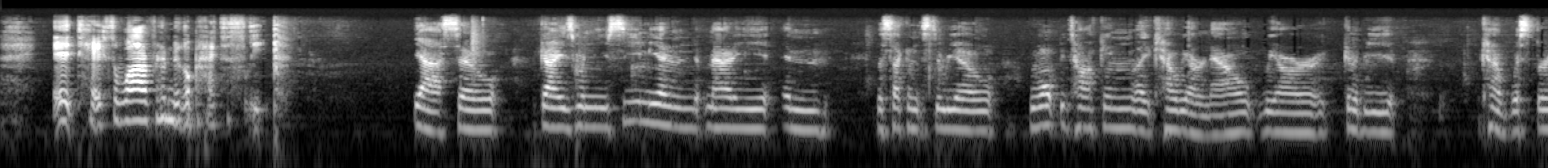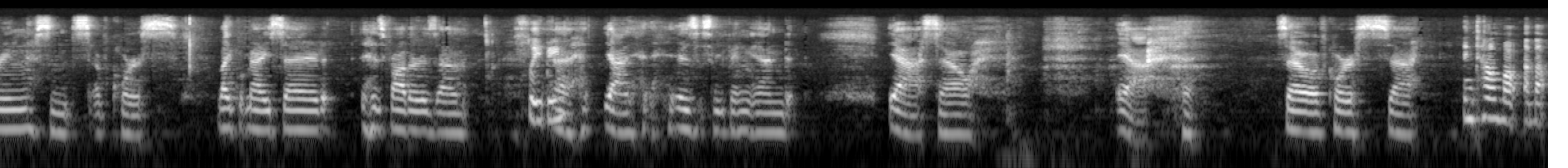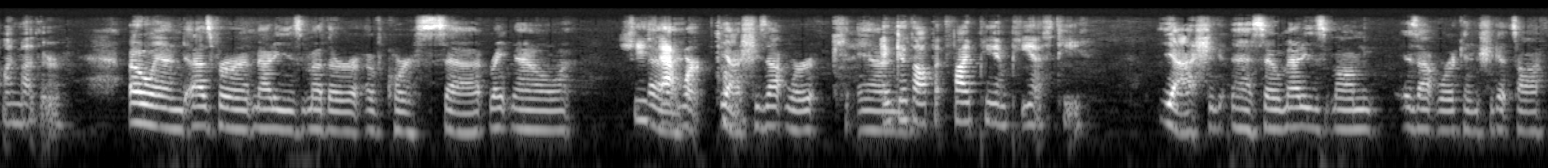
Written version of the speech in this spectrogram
it takes a while for him to go back to sleep. yeah. So guys, when you see me and Maddie in the second studio, we won't be talking like how we are now. We are gonna be kind of whispering, since of course, like what Maddie said, his father is uh, Sleeping. uh yeah is sleeping and yeah so yeah so of course uh, and tell about about my mother. oh and as for Maddie's mother of course uh, right now She's Uh, at work. Yeah she's at work and It gets off at 5 p.m. PST. yeah she uh, so Maddie's mom is at work and she gets off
